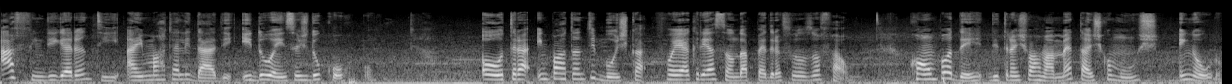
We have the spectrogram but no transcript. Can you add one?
a fim de garantir a imortalidade e doenças do corpo. Outra importante busca foi a criação da pedra filosofal, com o poder de transformar metais comuns em ouro.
